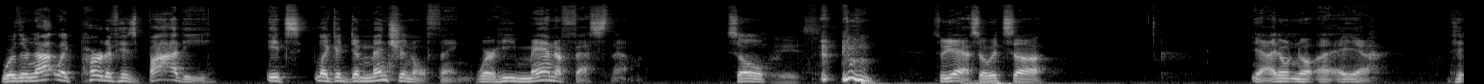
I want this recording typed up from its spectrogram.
where they're not like part of his body. It's like a dimensional thing where he manifests them. So so yeah, so it's uh yeah, I don't know. Uh, yeah,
